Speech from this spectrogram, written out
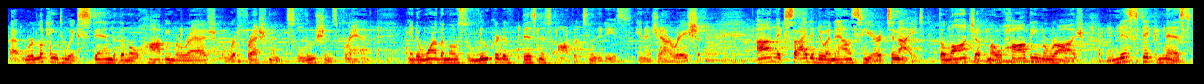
Uh, we're looking to extend the Mojave Mirage Refreshment Solutions brand into one of the most lucrative business opportunities in a generation. I'm excited to announce here tonight the launch of Mojave Mirage Mystic Mist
